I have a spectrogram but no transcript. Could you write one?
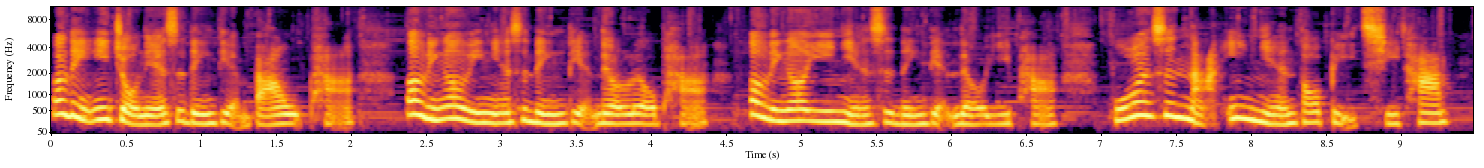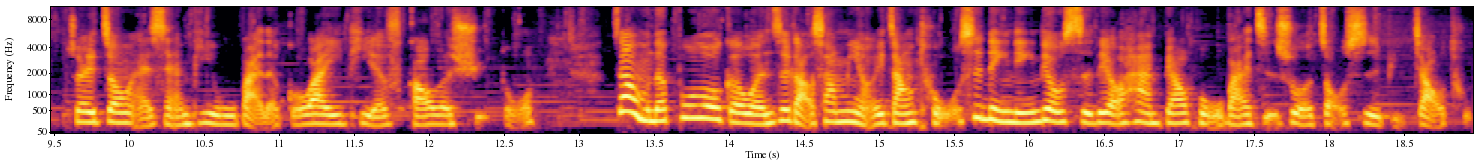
二零一九年是零点八五趴，二零二零年是零点六六趴，二零二一年是零点六一趴。不论是哪一年，都比其他。追踪 S M P 五百的国外 E T F 高了许多。在我们的部落格文字稿上面有一张图，是零零六四六和标普五百指数的走势比较图。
